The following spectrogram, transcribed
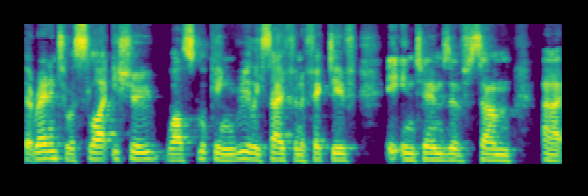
that ran into a slight issue whilst looking really safe and effective in terms of some uh,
